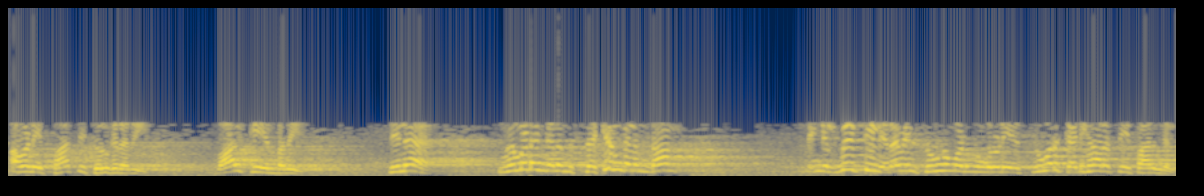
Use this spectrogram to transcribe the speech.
அவனை பார்த்து சொல்கிறது. வாழ்க்கை என்பது சில நிமிடங்களும் செகண்ட்களும் தான் நீங்கள் வீட்டில் இரவில் தூங்கும் பொழுது உங்களுடைய சுவர் கடிகாரத்தை பாருங்கள்.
